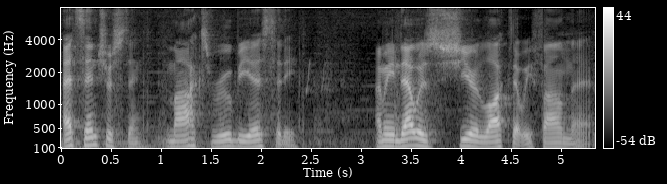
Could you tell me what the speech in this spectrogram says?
That's interesting. Mox Rubiicity. I mean, that was sheer luck that we found that.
